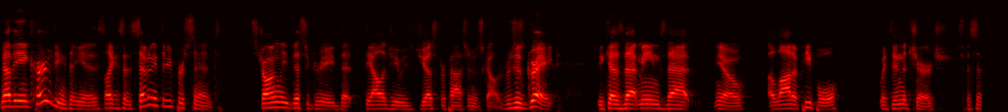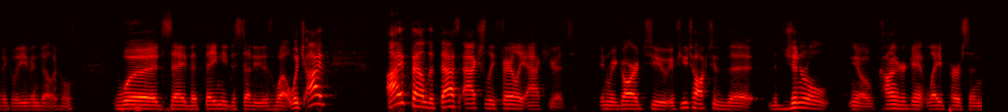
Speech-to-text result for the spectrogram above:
now the encouraging thing is like i said 73% strongly disagreed that theology was just for pastors and scholars which is great because that means that you know a lot of people within the church specifically evangelicals would say that they need to study it as well, which I've I've found that that's actually fairly accurate in regard to if you talk to the the general you know congregant layperson,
